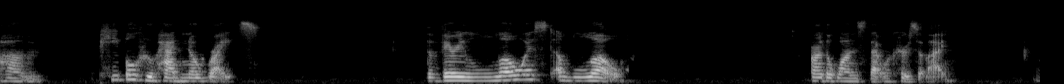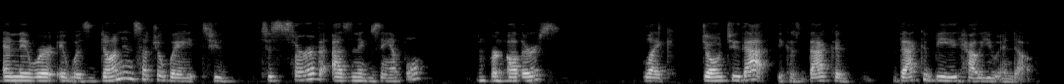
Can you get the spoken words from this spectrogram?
um, people who had no rights. The very lowest of low are the ones that were crucified. And they were it was done in such a way to to serve as an example mm-hmm. for others like don't do that because that could that could be how you end up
